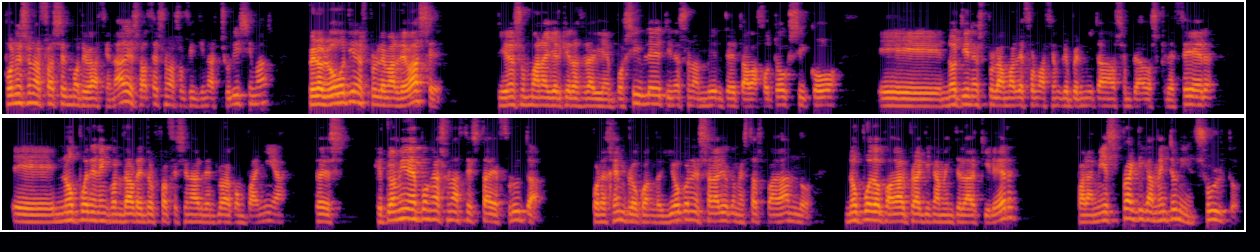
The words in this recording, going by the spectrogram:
pones unas frases motivacionales o haces unas oficinas chulísimas, pero luego tienes problemas de base. Tienes un manager que te hace la vida imposible, tienes un ambiente de trabajo tóxico, eh, no tienes programas de formación que permitan a los empleados crecer, eh, no pueden encontrar retos profesionales dentro de la compañía. Entonces, que tú a mí me pongas una cesta de fruta, por ejemplo, cuando yo con el salario que me estás pagando no puedo pagar prácticamente el alquiler, para mí es prácticamente un insulto.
